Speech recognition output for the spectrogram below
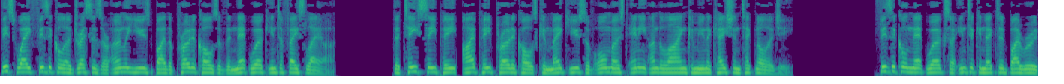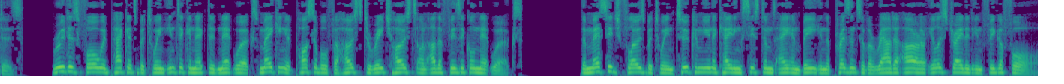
This way physical addresses are only used by the protocols of the network interface layer. The TCP, IP protocols can make use of almost any underlying communication technology. Physical networks are interconnected by routers. Routers forward packets between interconnected networks making it possible for hosts to reach hosts on other physical networks. The message flows between two communicating systems A and B in the presence of a router R are illustrated in Figure 4.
